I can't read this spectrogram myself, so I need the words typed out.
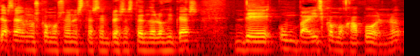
ya sabemos cómo son estas empresas tecnológicas de un país como Japón ¿no?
